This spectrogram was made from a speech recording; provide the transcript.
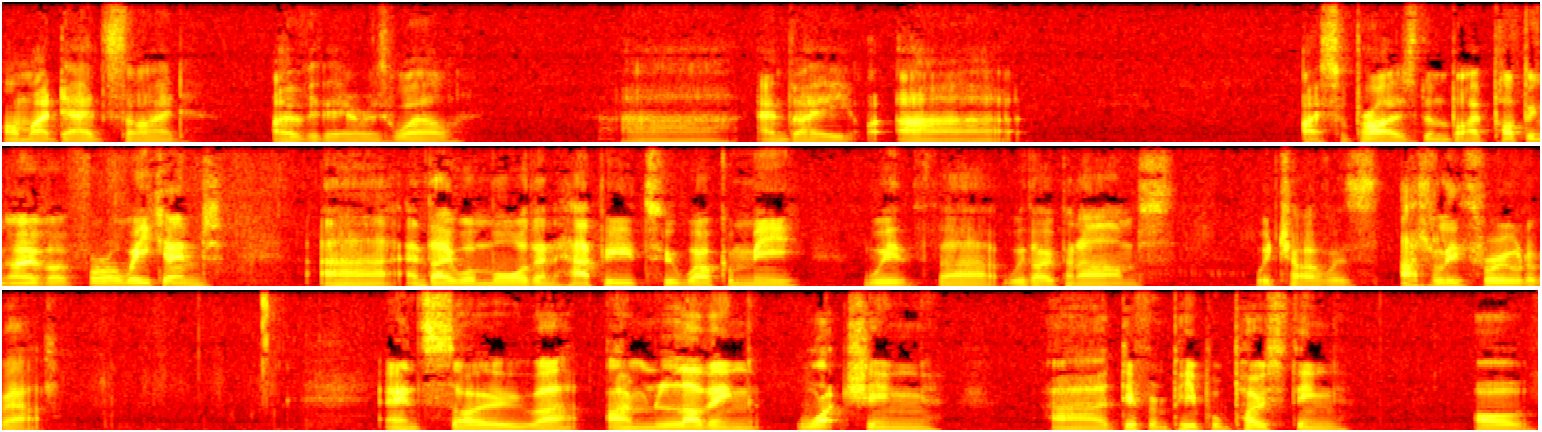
on my dad's side over there as well, uh, and they uh, I surprised them by popping over for a weekend, uh, and they were more than happy to welcome me with with open arms, which I was utterly thrilled about and so uh, I'm loving watching uh, different people posting of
